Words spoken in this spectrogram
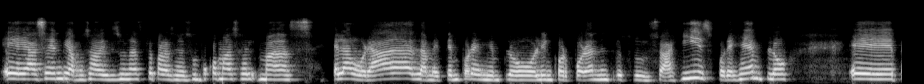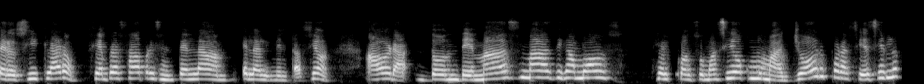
eh, hacen, digamos, a veces unas preparaciones un poco más, más elaboradas, la meten, por ejemplo, le incorporan dentro de sus ajís, por ejemplo, eh, pero sí, claro, siempre ha estado presente en la, en la alimentación. Ahora, donde más, más, digamos, el consumo ha sido como mayor, por así decirlo,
